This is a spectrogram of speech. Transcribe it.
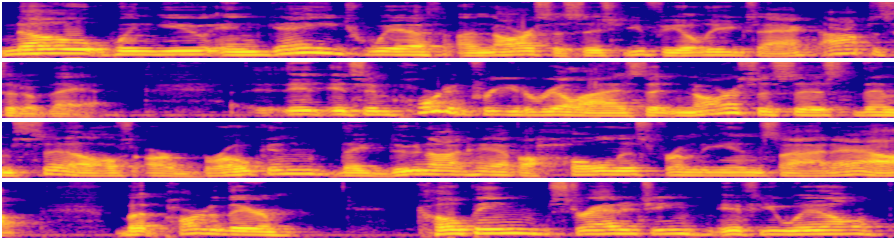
No, when you engage with a narcissist, you feel the exact opposite of that it, it's important for you to realize that narcissists themselves are broken. They do not have a wholeness from the inside out, but part of their coping strategy, if you will,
